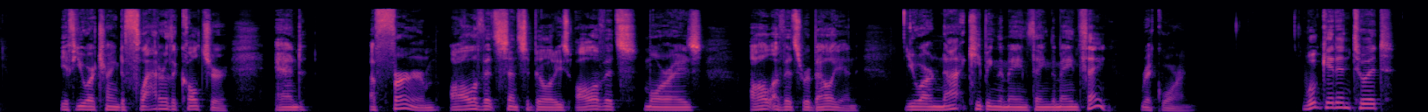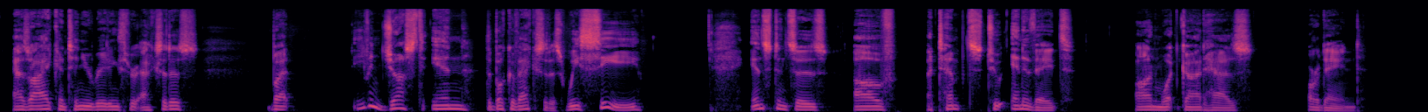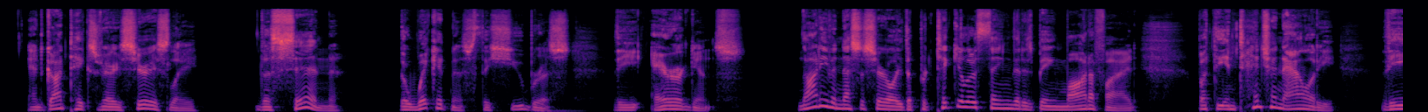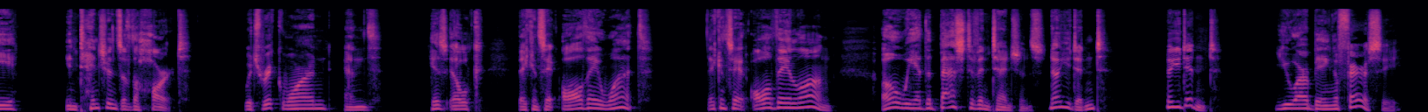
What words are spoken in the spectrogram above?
If you are trying to flatter the culture and affirm all of its sensibilities, all of its mores, all of its rebellion, you are not keeping the main thing the main thing, Rick Warren. We'll get into it as I continue reading through Exodus, but even just in the book of Exodus, we see instances of attempts to innovate on what God has ordained. And God takes very seriously the sin, the wickedness, the hubris, the arrogance, not even necessarily the particular thing that is being modified, but the intentionality, the intentions of the heart, which Rick Warren and his ilk, they can say all they want. They can say it all day long. Oh, we had the best of intentions. No, you didn't. No, you didn't. You are being a Pharisee.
